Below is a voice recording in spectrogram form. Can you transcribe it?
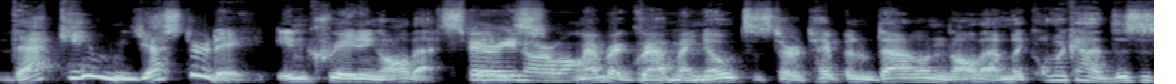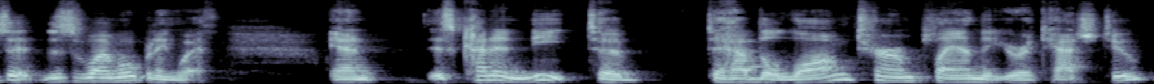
That came yesterday in creating all that space. Very normal. Remember, I grabbed mm-hmm. my notes and started typing them down and all that. I'm like, oh my God, this is it. This is what I'm opening with. And it's kind of neat to, to have the long-term plan that you're attached to,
